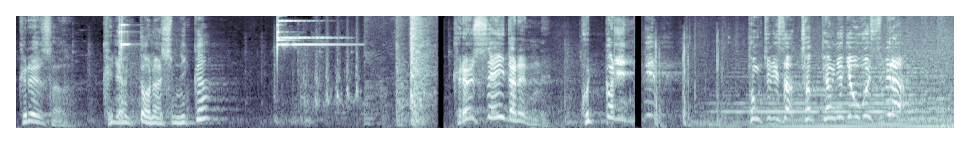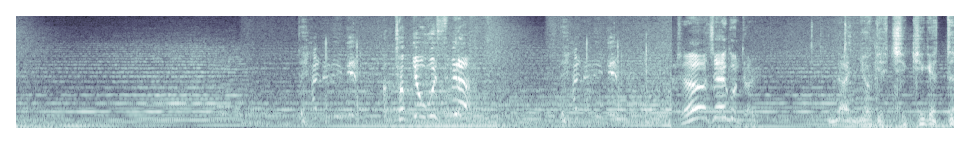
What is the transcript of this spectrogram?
그래서 그냥 떠나십니까? 그럴세이다는 굳건히 동쪽에서 적 병력이 오고 있습니다. 적이 오고 있습니다. 저 제군들, 난 여길 지키겠다.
